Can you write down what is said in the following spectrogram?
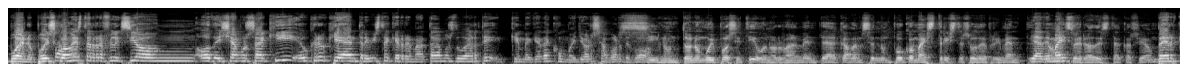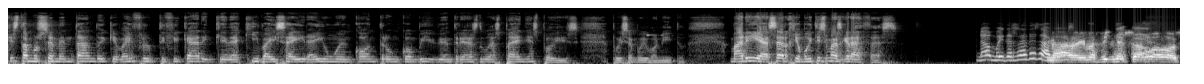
Bueno, pois con esta reflexión o deixamos aquí. Eu creo que é a entrevista que rematamos Duarte que me queda con mellor sabor de boca. Sí, nun tono moi positivo. Normalmente acaban sendo un pouco máis tristes ou deprimentes, e ademais, non? pero desta ocasión ver que estamos sementando e que vai fructificar e que de aquí vai sair aí un encontro, un convivio entre as dúas peñas, pois pois é moi bonito. María, Sergio, moitísimas grazas. No, moitas gracias a vos. Nada, gracias a vos.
